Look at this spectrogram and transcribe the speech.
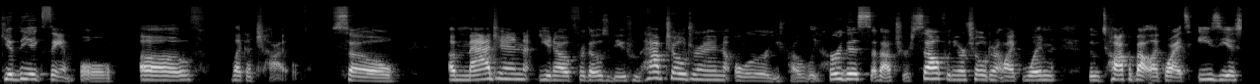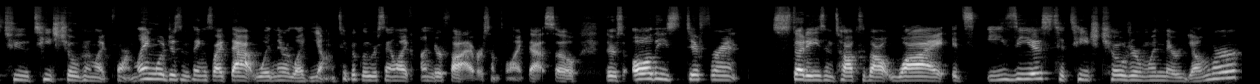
give the example of like a child. So imagine, you know, for those of you who have children, or you've probably heard this about yourself when your children, like when we talk about like why it's easiest to teach children like foreign languages and things like that when they're like young. Typically, we're saying like under five or something like that. So there's all these different studies and talks about why it's easiest to teach children when they're younger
